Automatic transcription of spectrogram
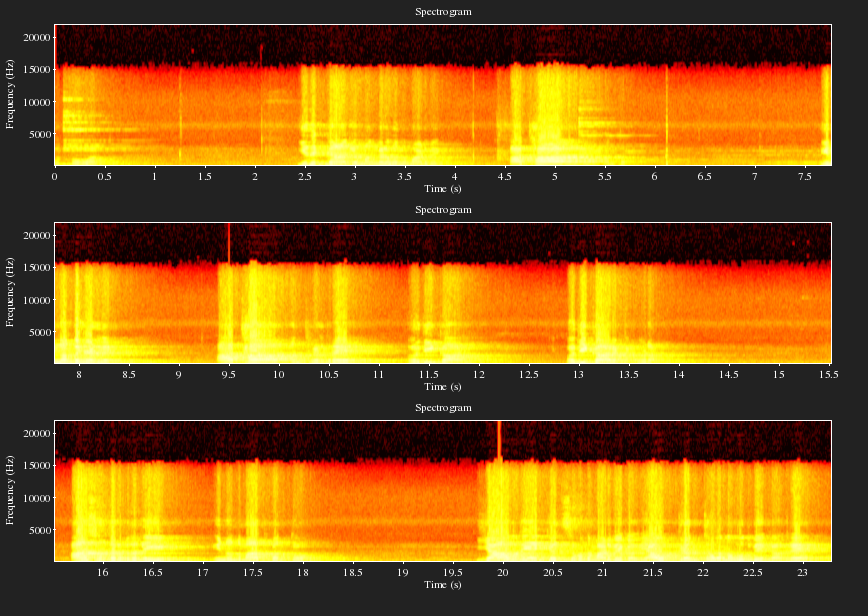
ಉದ್ಭವ ಆಗ್ತದೆ ಇದಕ್ಕಾಗಿ ಮಂಗಳವನ್ನು ಮಾಡಬೇಕು. ಅಥ ಅಂತ. ಇನ್ನೊಂದು ಹೇಳಿದೆ ಅಥ ಅಂತ ಹೇಳಿದ್ರೆ ಅಧಿಕಾರ, ಅಧಿಕಾರಕ್ಕೆ ಕೂಡ. ಆ ಸಂದರ್ಭದಲ್ಲಿ ಇನ್ನೊಂದು ಮಾತು ಬಂತು. ಯಾವುದೇ ಕೆಲಸವನ್ನು ಮಾಡಬೇಕಾದ್ರೆ, ಯಾವ ಗ್ರಂಥವನ್ನು ಓದಬೇಕಾದ್ರೆ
